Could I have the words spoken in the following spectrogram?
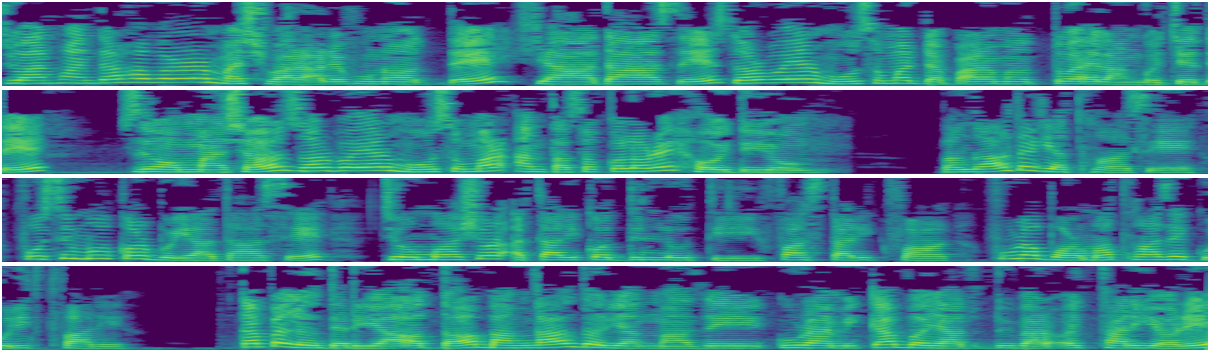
জোয়ান ফাইন্দার খবরের মাসওয়ার আরে ফোনদে যাদা আছে জরবয়ার মৌসুমার ডেপার্টমেন্ট এলাং গজে দে জোম মাসর জরবয়ার মৌসুমার আন্তাসকলরে হই দিও বাঙ্গাল দরিয়াত মাসে ফসিমকর বয়াদা আছে। জোম মাসর দিন লতি ফাস তারিখ ফান পুরা বর্মাত মাসে গলিত ফারে কাপালু দরিয়া অদ বাঙ্গাল দরিয়ান মাঝে গুরামিকা বয়ার দুইবার অত্যারিয়রে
